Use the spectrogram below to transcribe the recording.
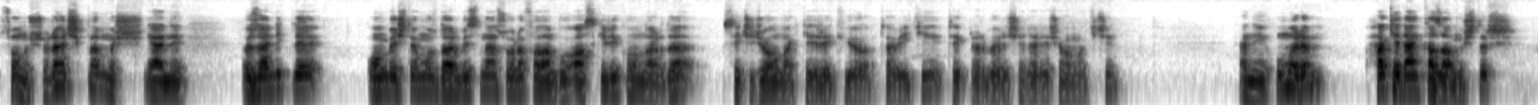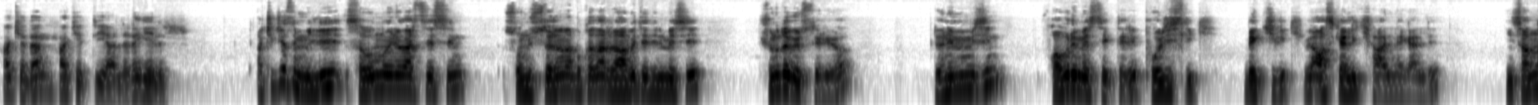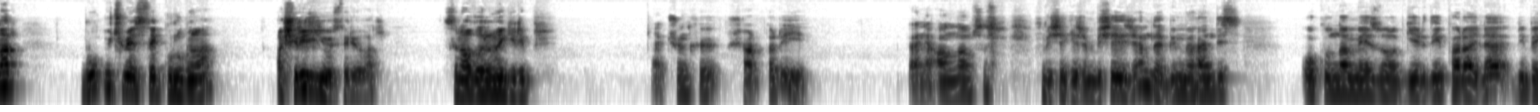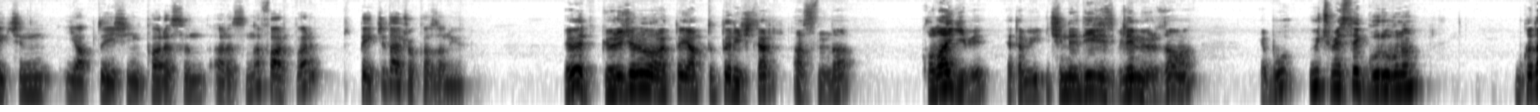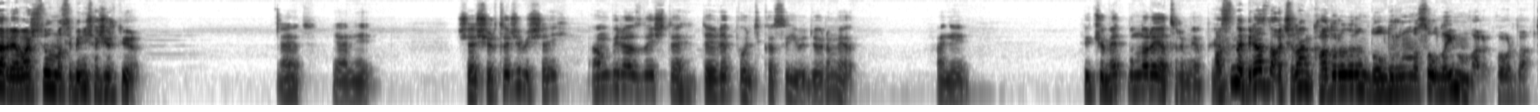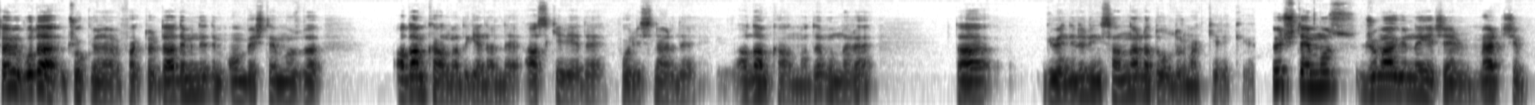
sonuçları açıklanmış. Yani özellikle 15 Temmuz darbesinden sonra falan bu askeri konularda seçici olmak gerekiyor tabii ki. Tekrar böyle şeyler yaşamamak için. Hani umarım hak eden kazanmıştır. Hak eden hak ettiği yerlere gelir. Açıkçası Milli Savunma Üniversitesi'nin sonuçlarına bu kadar rağbet edilmesi şunu da gösteriyor. Dönemimizin favori meslekleri polislik, bekçilik ve askerlik haline geldi. İnsanlar bu üç meslek grubuna aşırı ilgi gösteriyorlar. Sınavlarına girip Yani çünkü şartları iyi. Yani anlamsız bir şekilde şimdi bir şey diyeceğim de bir mühendis okuldan mezun olup girdiği parayla bir bekçinin yaptığı işin parasının arasında fark var. Bekçi daha çok kazanıyor. evet göreceli olarak da yaptıkları işler aslında kolay gibi. Ya tabii içinde değiliz bilemiyoruz ama ya bu üç meslek grubunun bu kadar revaçlı olması beni şaşırtıyor. Evet yani şaşırtıcı bir şey. Ama biraz da işte devlet politikası gibi diyorum ya. Hani hükümet bunlara yatırım yapıyor. Aslında biraz da açılan kadroların doldurulması olayı mı var orada? Tabii bu da çok önemli bir faktör. Daha demin dedim 15 Temmuz'da adam kalmadı genelde. Askeriyede, polislerde adam kalmadı. Bunları daha güvenilir insanlarla doldurmak gerekiyor. 3 Temmuz Cuma gününe geçelim Mert'cim.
